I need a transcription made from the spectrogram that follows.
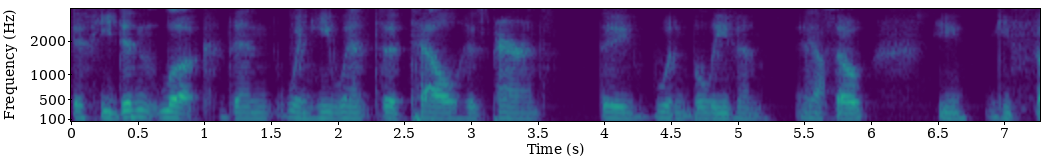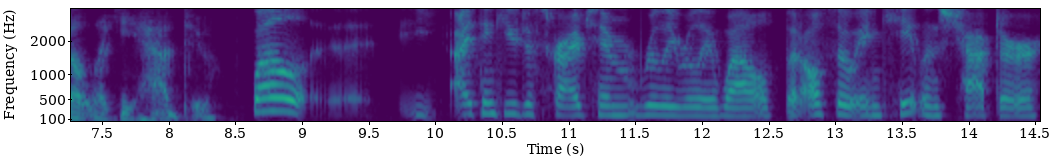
if he didn't look, then when he went to tell his parents, they wouldn't believe him, and Yeah. so he he felt like he had to. Well, uh, I think you described him really, really well, but also in Catelyn's chapter,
